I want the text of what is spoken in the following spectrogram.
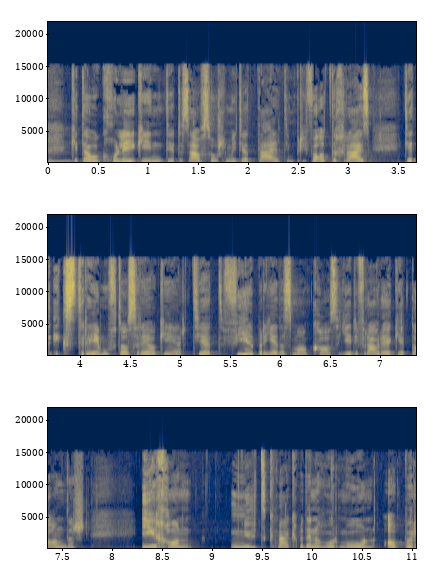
mhm. gibt auch eine Kollegin, die das auf Social Media teilt, im privaten Kreis, die hat extrem auf das reagiert, die hat Fieber jedes Mal gehabt, also jede Frau reagiert anders. Ich habe nichts gemerkt bei diesen Hormonen, aber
